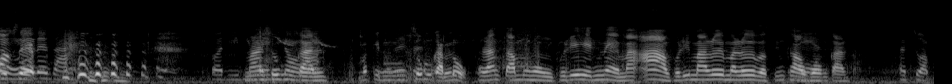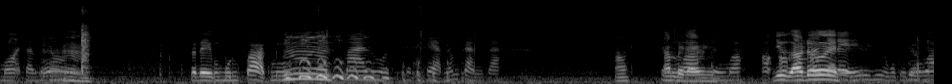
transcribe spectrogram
กล่องเลแซ่ยบเด้อจ้าสวัสดีพี่มาแซุ่มพี่องกันๆ มากินซุ่มกันลูกพลังตำหงผู้ที่เห็นแม่มาอ้าวผู้ที่มาเลยมาเลยแบบกินข้าวพร้อมกันประจวบเหมาะจ้าพี่น้องอืมแสดงบุญปากมีอืมมาโหลดแสบๆน้ำกันจ้าเอาทำไปได้ถึนี่งบ่ยื้อเอาเด้อได้ถึงบ่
